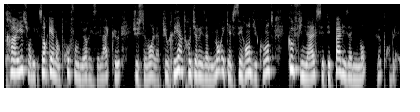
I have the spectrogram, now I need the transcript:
travailler sur les organes en profondeur. Et c'est là que justement elle a pu réintroduire les aliments et qu'elle s'est rendue compte qu'au final c'était pas les aliments le problème.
